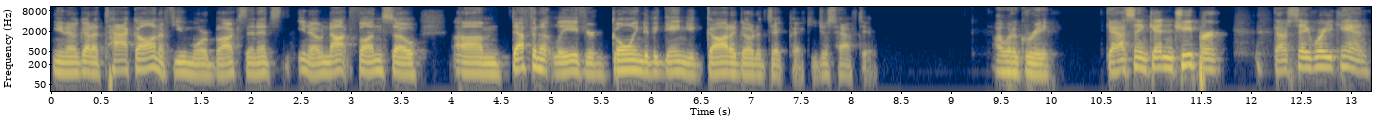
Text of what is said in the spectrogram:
you know got to tack on a few more bucks and it's you know not fun so um, definitely if you're going to the game you got to go to tick pick you just have to i would agree gas ain't getting cheaper got to save where you can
